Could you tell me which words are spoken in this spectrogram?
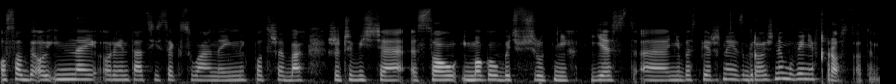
osoby o innej orientacji seksualnej, innych potrzebach rzeczywiście są i mogą być wśród nich jest e, niebezpieczne, jest groźne? Mówienie wprost o tym.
